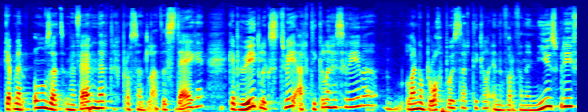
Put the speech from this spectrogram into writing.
Ik heb mijn omzet met 35% laten stijgen. Ik heb wekelijks twee artikelen geschreven, lange blogpostartikelen in de vorm van een nieuwsbrief.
